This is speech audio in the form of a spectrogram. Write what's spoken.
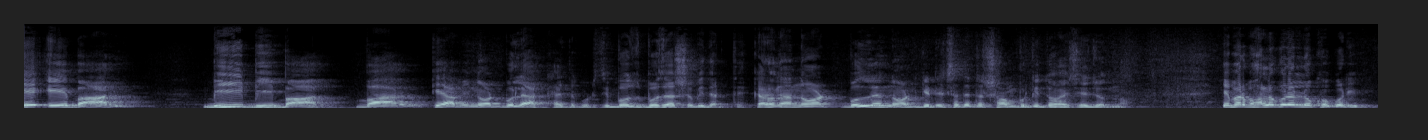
এ এ বার বি বি, বার। বারকে আমি নট বলে আখ্যায়িত করছি, বোঝ- বোঝার সুবিধার্থে। আর নট বললে নট গেটের সাথে এটা সম্পর্কিত হয় সেই জন্য এবার ভালো করে লক্ষ্য করি।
